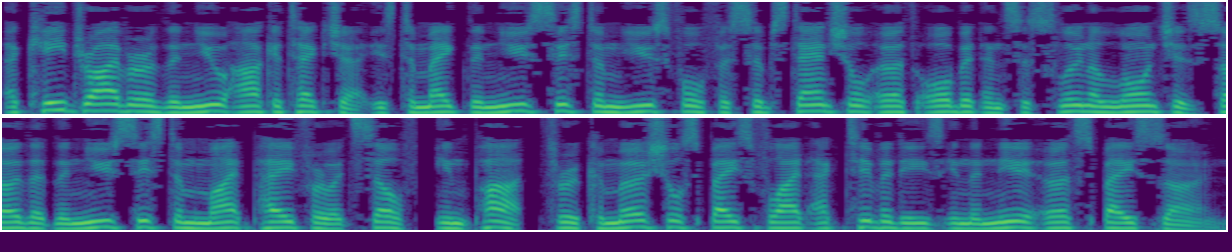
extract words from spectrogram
A key driver of the new architecture is to make the new system useful for substantial Earth orbit and cislunar launches so that the new system might pay for itself, in part, through commercial spaceflight activities in the near-Earth space zone.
